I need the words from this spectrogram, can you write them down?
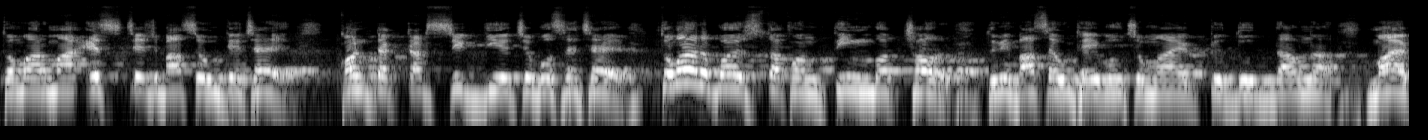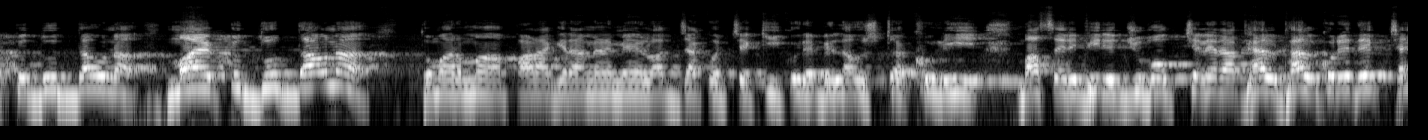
তোমার মা স্টেজ বাসে উঠেছে কন্ট্রাক্টর সিট দিয়েছে, বসেছে। তোমার বয়স তখন তিন বছর। তুমি বাসে উঠেই বলছো, মা, একটু দুধ দাও না, মা, একটু দুধ দাও না, মা, একটু দুধ দাও না। তোমার মা পাড়া গ্রামের মেয়ে লজ্জা করছে, কি করে ব্লাউজটা খুলি? বাসের ভিড়ে যুবক ছেলেরা ফ্যাল ফ্যাল করে দেখছে,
